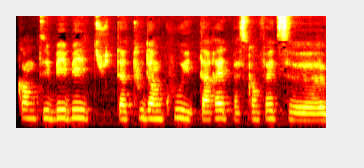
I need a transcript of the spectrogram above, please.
quand t'es bébé, tu t'as tout d'un coup et t'arrêtes parce qu'en fait, euh,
